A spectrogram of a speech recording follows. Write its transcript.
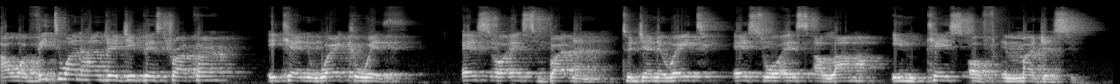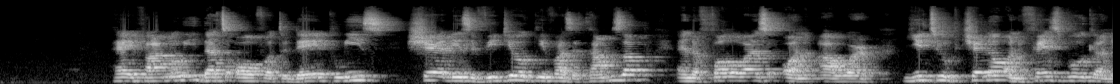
our VT100 GPS tracker it can work with SOS button to generate SOS alarm in case of emergency. Hey family, that's all for today. Please share this video, give us a thumbs up and follow us on our YouTube channel, on Facebook, on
